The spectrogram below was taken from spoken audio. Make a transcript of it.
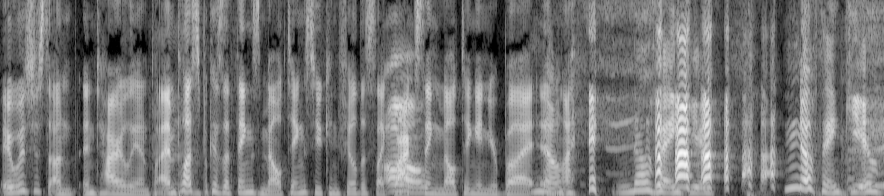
It was just un- entirely unpleasant. And plus, because the thing's melting, so you can feel this like Oh. wax thing melting in your butt. No. And like, No, thank you. no, thank you.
